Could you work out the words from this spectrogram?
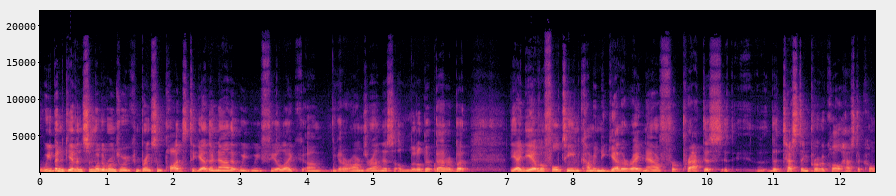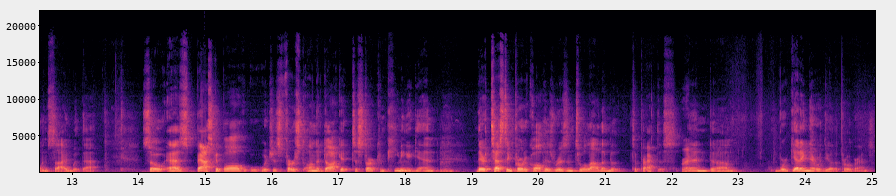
we've been given some wiggle rooms where we can bring some pods together now that we, we feel like um, we got our arms around this a little bit better. But the idea of a full team coming together right now for practice, it, the testing protocol has to coincide with that. So, as basketball, which is first on the docket to start competing again, mm-hmm. their testing protocol has risen to allow them to, to practice. Right. And um, we're getting there with the other programs.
